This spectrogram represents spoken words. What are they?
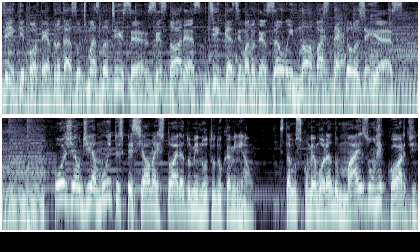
Fique por dentro das últimas notícias, histórias, dicas de manutenção e novas tecnologias. Hoje é um dia muito especial na história do Minuto do Caminhão. Estamos comemorando mais um recorde:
